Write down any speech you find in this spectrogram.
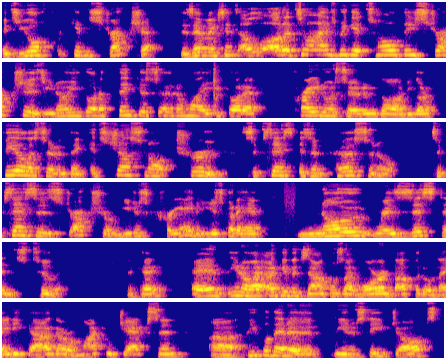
It's your freaking structure. Does that make sense? A lot of times we get told these structures, you know, you got to think a certain way, you got to pray to a certain God, you got to feel a certain thing. It's just not true. Success isn't personal. Success is structural. You just create it. You just got to have no resistance to it. Okay. And, you know, I, I give examples like Warren Buffett or Lady Gaga or Michael Jackson, uh, people that are, you know, Steve Jobs,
